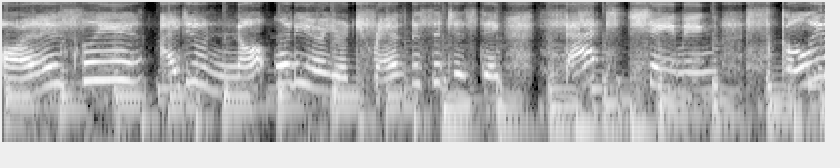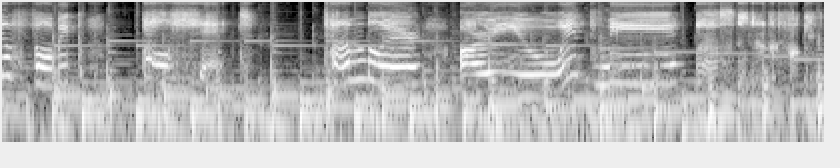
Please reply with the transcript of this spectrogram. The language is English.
Honestly, I do not want to hear your transmissigistic, fat-shaming, scoliophobic bullshit. Tumblr, are you with me? Stupid fucking.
